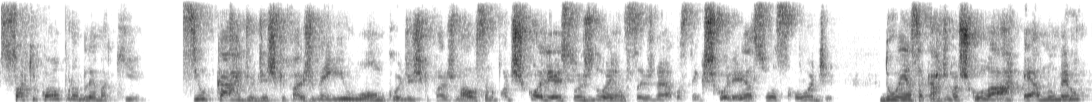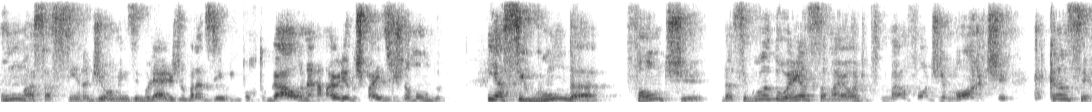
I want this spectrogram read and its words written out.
Só que qual é o problema aqui? Se o cardio diz que faz bem e o onco diz que faz mal, você não pode escolher as suas doenças, né? Você tem que escolher a sua saúde. Doença cardiovascular é a número um assassina de homens e mulheres no Brasil, em Portugal, né, na maioria dos países do mundo. E a segunda fonte, da segunda doença, maior, maior fonte de morte, é câncer.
